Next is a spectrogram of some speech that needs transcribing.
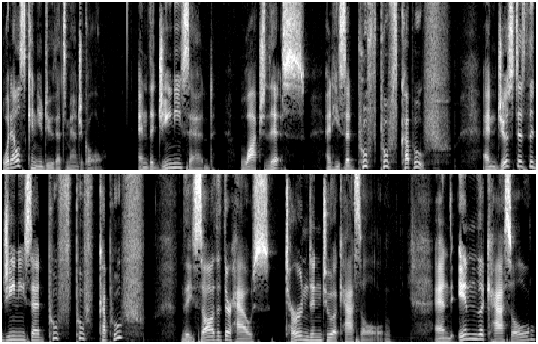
What else can you do that's magical? And the genie said, Watch this. And he said, Poof, poof, kapoof. And just as the genie said, Poof, poof, kapoof, they saw that their house turned into a castle. And in the castle,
